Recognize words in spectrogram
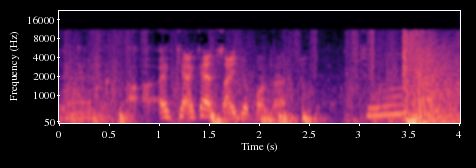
and I, I, can't, I can't side jump on that. 290s.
